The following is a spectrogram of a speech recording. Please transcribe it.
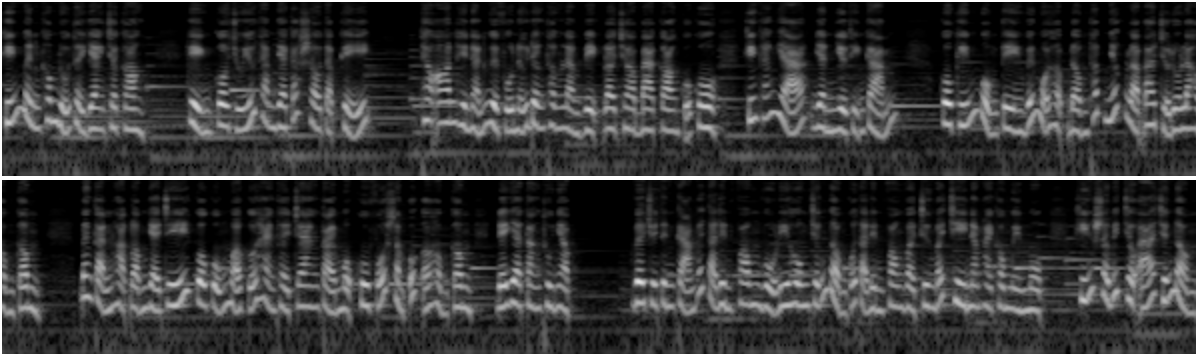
khiến mình không đủ thời gian cho con. Hiện cô chủ yếu tham gia các show tập kỹ. Theo On, hình ảnh người phụ nữ đơn thân làm việc lo cho ba con của cô khiến khán giả dành nhiều thiện cảm. Cô kiếm bộn tiền với mỗi hợp đồng thấp nhất là 3 triệu đô la Hồng Kông. Bên cạnh hoạt động giải trí, cô cũng mở cửa hàng thời trang tại một khu phố sầm uất ở Hồng Kông để gia tăng thu nhập. Về chuyện tình cảm với Tạ Đình Phong, vụ ly hôn chấn động của Tạ Đình Phong và Trương Bá Chi năm 2011 khiến showbiz châu Á chấn động.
